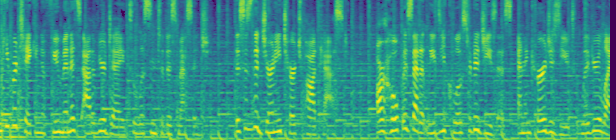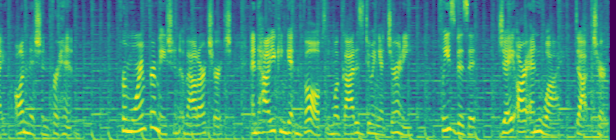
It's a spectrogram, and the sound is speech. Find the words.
Thank you for taking a few minutes out of your day to listen to this message. This is the Journey Church podcast. Our hope is that it leads you closer to Jesus and encourages you to live your life on mission for Him. For more information about our church and how you can get involved in what God is doing at Journey, please visit jrny.church.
